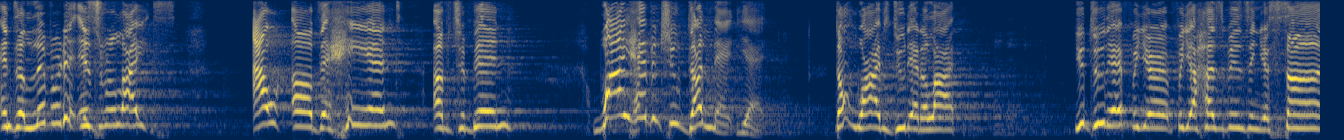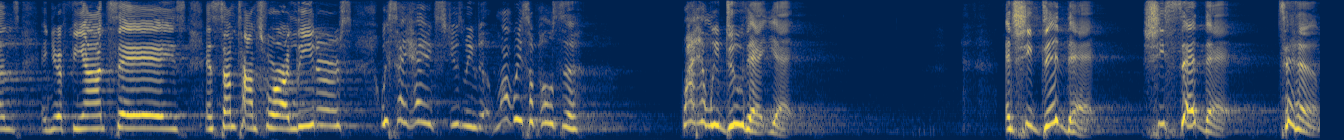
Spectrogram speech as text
and deliver the Israelites out of the hand of Jabin? Why haven't you done that yet? Don't wives do that a lot? You do that for your, for your husbands and your sons and your fiancés, and sometimes for our leaders. We say, hey, excuse me, weren't we supposed to? Why didn't we do that yet? And she did that. She said that to him.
